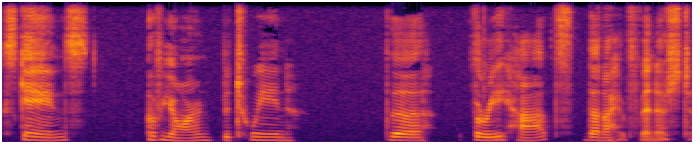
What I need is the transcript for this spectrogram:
skeins of yarn between the three hats that I have finished,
